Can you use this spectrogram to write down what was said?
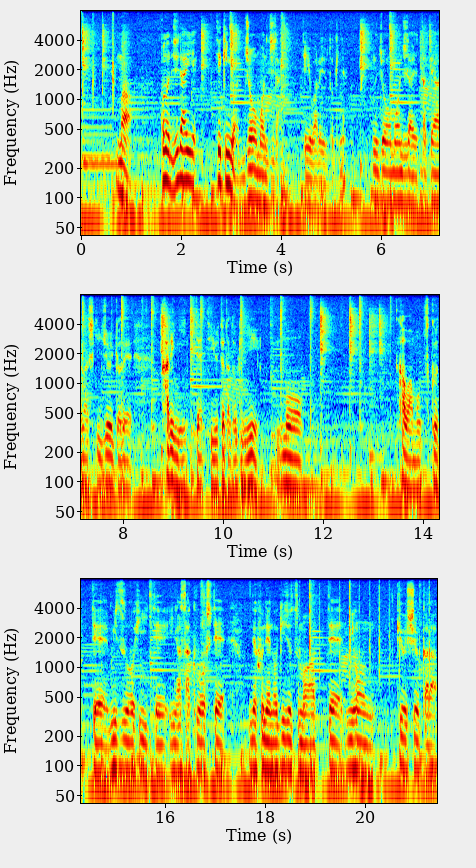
ですまあこの時代的には縄文時代って言われる時ね。縄文時代縦穴式住居で狩りに行ってって言ってた時にもう川も作って水を引いて稲作をしてで船の技術もあって日本九州から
